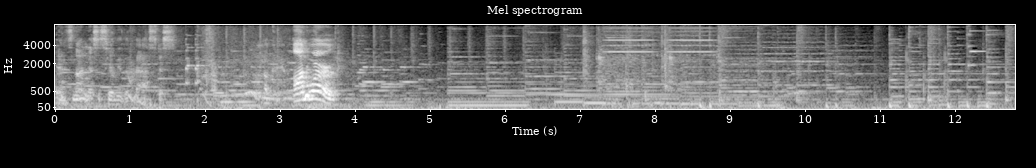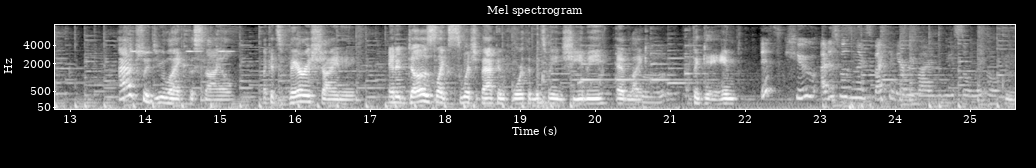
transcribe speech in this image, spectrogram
and it's not necessarily the fastest. Okay, onward. I actually do like the style. Like it's very shiny, and it does like switch back and forth in between Chibi and like mm-hmm. the game. Cute. I just wasn't expecting everybody to be so little. Hmm.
